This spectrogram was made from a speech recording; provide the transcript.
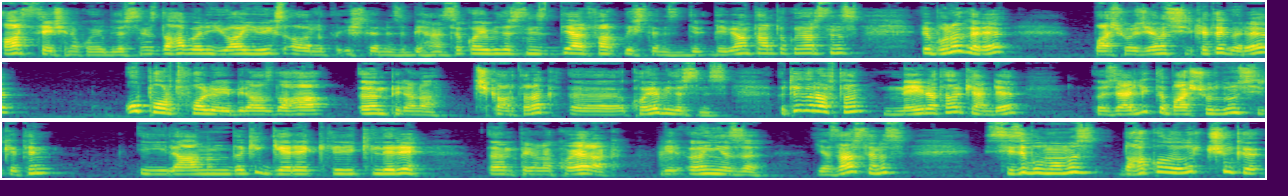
ArtStation'a koyabilirsiniz. Daha böyle UI UX ağırlıklı işlerinizi Behance'e koyabilirsiniz. Diğer farklı işlerinizi De- DeviantArt'a koyarsınız. Ve buna göre başvuracağınız şirkete göre o portfolyoyu biraz daha ön plana çıkartarak e, koyabilirsiniz. Öte taraftan mail atarken de özellikle başvurduğunuz şirketin ilanındaki gereklilikleri ön plana koyarak bir ön yazı yazarsanız sizi bulmamız daha kolay olur. Çünkü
